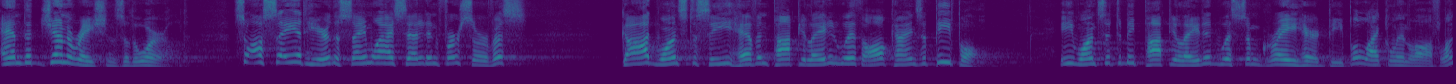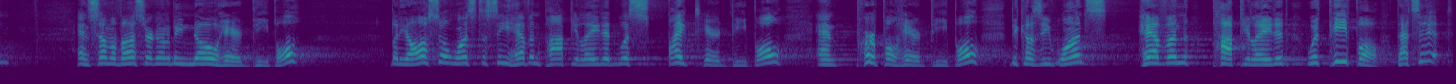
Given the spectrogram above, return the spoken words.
and the generations of the world. So I'll say it here the same way I said it in first service. God wants to see heaven populated with all kinds of people. He wants it to be populated with some gray haired people like Lynn Laughlin. And some of us are going to be no haired people. But he also wants to see heaven populated with spiked haired people and purple haired people because he wants heaven populated with people. That's it.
